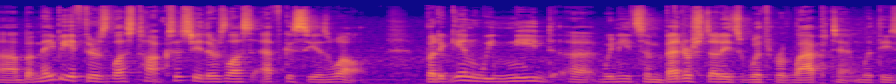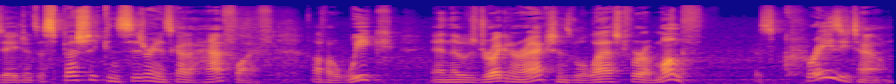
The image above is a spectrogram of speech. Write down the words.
Uh, but maybe if there's less toxicity, there's less efficacy as well. But again, we need uh, we need some better studies with Rolapitant with these agents, especially considering it's got a half life of a week, and those drug interactions will last for a month. It's crazy town.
